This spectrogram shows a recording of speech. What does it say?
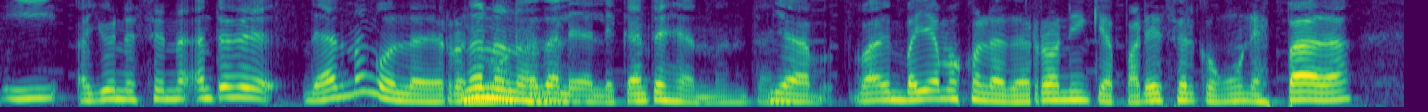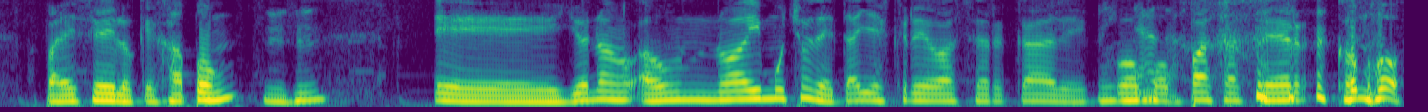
y... Hay una escena antes de, de Ant-Man o la de Ronin. No, no, no, dale, dale, que antes de Ant-Man. Ya, va- vayamos con la de Ronin que aparece él con una espada, aparece lo que es Japón. Eh, yo no, aún no hay muchos detalles creo acerca de No cómo nada. pasa a ser, cómo,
